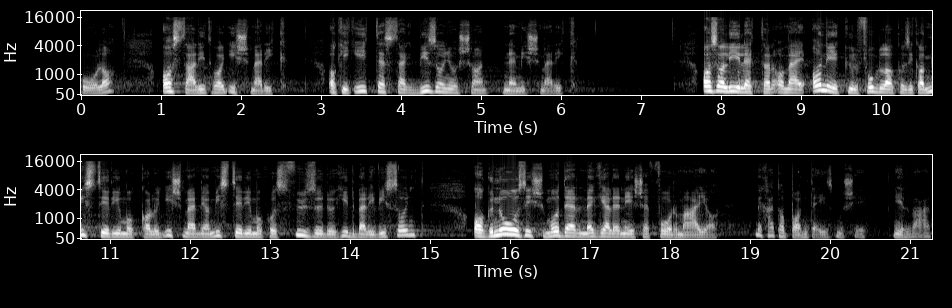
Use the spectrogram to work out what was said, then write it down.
róla, azt állítva, hogy ismerik akik így tesznek, bizonyosan nem ismerik. Az a lélektan, amely anélkül foglalkozik a misztériumokkal, hogy ismerni a misztériumokhoz fűződő hitbeli viszonyt, a gnózis modern megjelenése formája, meg hát a panteizmusé nyilván.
